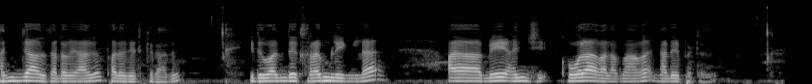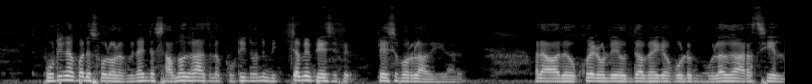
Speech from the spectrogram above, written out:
அஞ்சாவது தடவையாக பதவியேற்கிறார். இது வந்து கிரம்லிங்கில் மே அஞ்சு கோலாகலமாக நடைபெற்றது. புட்டினை பற்றி சொல்லணும் அப்படின்னா இந்த சமகாலத்தில் புட்டின் வந்து மிச்சமே பேசி பேசு பொருளாகிறார் அதாவது உக்ரைனுடைய யுத்தம் உலக அரசியல்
